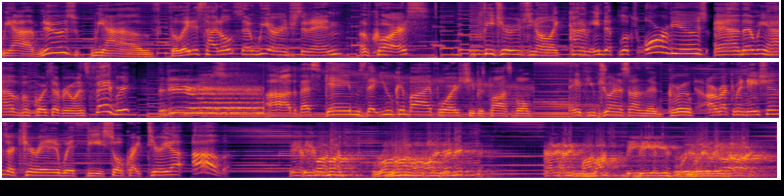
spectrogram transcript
We have news, we have the latest titles that we are interested in, of course, features, you know, like kind of in depth looks or reviews, and then we have, of course, everyone's favorite the deals! Uh, the best games that you can buy for as cheap as possible. If you join us on the group, our recommendations are curated with the sole criteria of It must run on Linux, and it must be really good.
